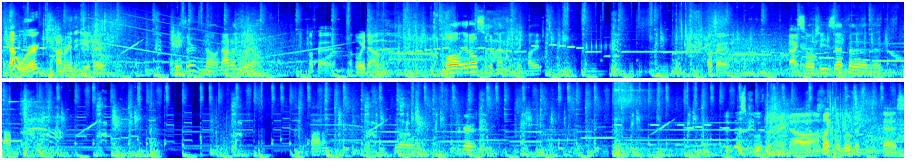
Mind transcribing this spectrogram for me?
Did that work? Countering the Aether? Aether? No, not on the rail. Okay. On the way down? Well, it also depends on the height. Okay. Back So if he's at the, the top bottom, it'll trigger it. Look at this movement right now. I'm liking the movement from guys.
